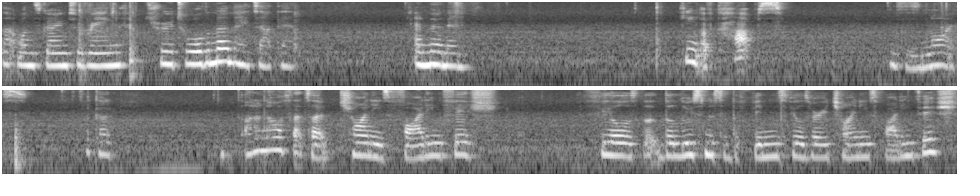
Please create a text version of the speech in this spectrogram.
that one's going to ring true to all the mermaids out there and mermen. King of Cups. This is nice. It's like a, I don't know if that's a Chinese fighting fish. It feels, the, the looseness of the fins feels very Chinese fighting fish.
